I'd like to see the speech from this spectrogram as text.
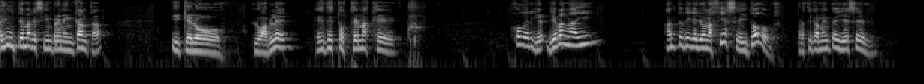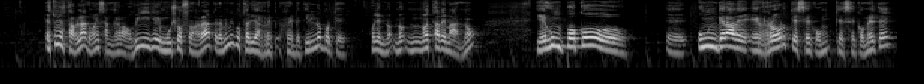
hay un tema que siempre me encanta y que lo, lo hablé, es de estos temas que, joder, llevan ahí antes de que yo naciese y todos, prácticamente, y es el... Esto ya está hablado, ¿eh? se han grabado vídeos y mucho sonará, pero a mí me gustaría repetirlo porque, oye, no, está de más, ¿no? Y es un poco eh, un grave error que se, que se comete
